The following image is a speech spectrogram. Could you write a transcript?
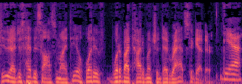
dude, I just had this awesome idea. What if, what if I tied a bunch of dead rats together? Yeah.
